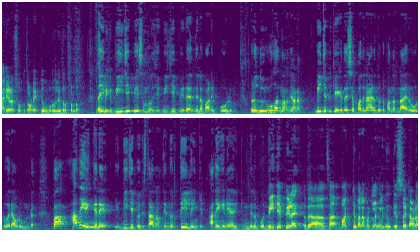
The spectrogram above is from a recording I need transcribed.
ആര്യയുടെ ശോകത്തിനോട് ഏറ്റവും കൂടുതൽ എതിർപ്പുള്ളത്. ബി ജെ പിയെ സംബന്ധിച്ച് ബി ജെ പിയുടെ നിലപാട് ഇപ്പോഴും ഒരു ദുരൂഹം നിറഞ്ഞാണ് ബി ജെ പിക്ക് ഏകദേശം പതിനായിരം തൊട്ട് പന്ത്രണ്ടായിരം വോട്ട് വരെ അവിടെ ഉണ്ട്. അപ്പോൾ അത് എങ്ങനെ ബി ജെ പി ഒരു സ്ഥാനാർത്ഥിയെ നിർത്തിയില്ലെങ്കിൽ അതെങ്ങനെയായിരിക്കും നിലമ്പൂരിൽ ബി ജെ പിയുടെ മറ്റ് പല മണ്ഡലങ്ങളിൽ നിന്ന് വ്യത്യസ്തമായിട്ട് അവിടെ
